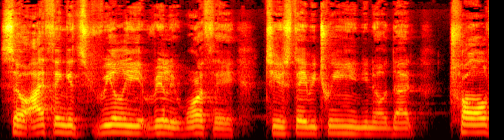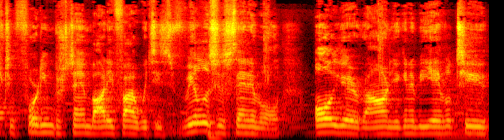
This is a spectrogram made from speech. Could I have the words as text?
So I think it's really, really worth it to stay between, you know, that 12 to 14% body fat, which is really sustainable all year round. You're going to be able to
